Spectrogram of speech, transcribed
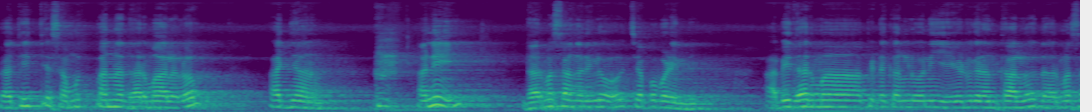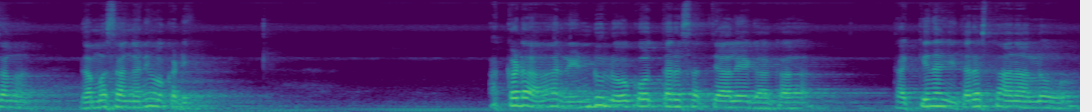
ప్రతిత్య సముత్పన్న ధర్మాలలో అజ్ఞానం అని ధర్మసంగనిలో చెప్పబడింది. అభిధర్మ పిటకంలోని ఏడు గ్రంథాల్లో ధర్మసంగ ధమ్మసంగని ఒకటి. అక్కడ రెండు లోకోత్తర సత్యాలే గాక తక్కిన ఇతర స్థానాల్లో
